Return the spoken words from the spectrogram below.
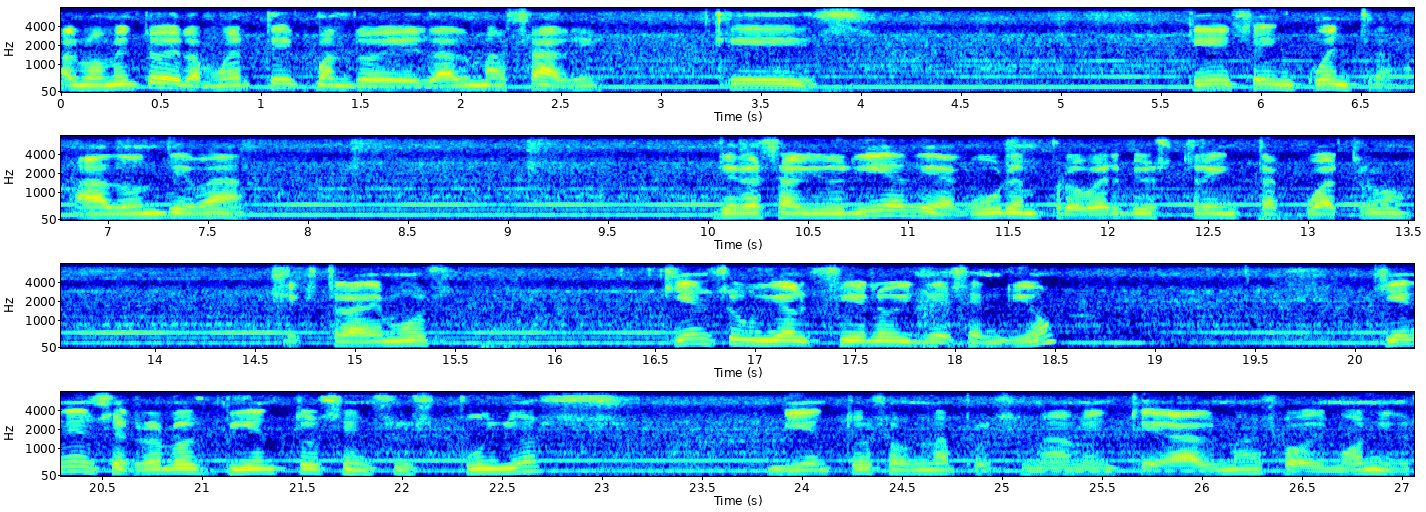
Al momento de la muerte, cuando el alma sale, ¿qué es? ¿Qué se encuentra? ¿A dónde va? De la sabiduría de Agur en Proverbios 34 extraemos ¿quién subió al cielo y descendió? ¿Quién encerró los vientos en sus puños? Vientos son aproximadamente almas o demonios.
